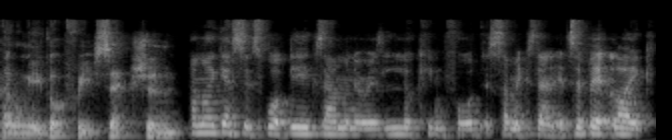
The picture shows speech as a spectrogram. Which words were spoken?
how long you've got for each section. And I guess it's what the examiner is looking for to some extent. It's a bit like,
